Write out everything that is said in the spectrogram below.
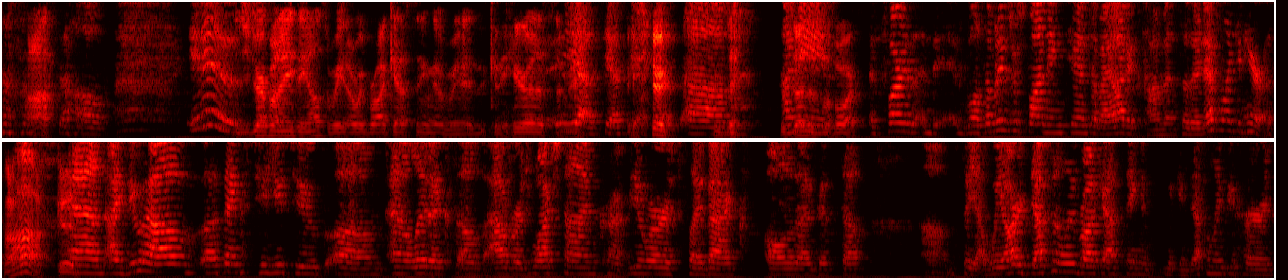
Ah. so it is. Did you derp on anything else? Are we, are we broadcasting? Are we, can they hear us? Are we- Yes, yes, yes, yes. Um, We've I done this before. as far as well, somebody's responding to antibiotics comments, so they definitely can hear us. Ah, good. And I do have, uh, thanks to YouTube, um, analytics of average watch time, current viewers, playbacks, all of that good stuff. Um, so yeah, we are definitely broadcasting, and we can definitely be heard.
